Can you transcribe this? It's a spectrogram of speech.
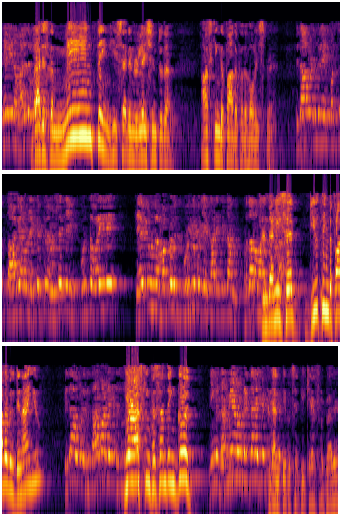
சேவையை நாம் அறிந்து கொள்ள That is the main thing he said in relation to the asking the Father for the Holy Spirit. பிதாவிடத்திலே பரிசுத்த ஆவியானோட கேட்கிற விஷயத்தை பொறுத்த வரையிலே தேவையுள்ள மக்களுக்கு கொடுக்கக்கூடிய காரியத்தை தான் பிரதானமாக And then he said, Do you think the Father will deny you? பிதா உங்களுக்கு தரமாட்டேன் என்று சொல்லி You're asking for something good. நீங்கள் நன்மையான ஒன்றை தானே And then கேட்கிறீர்கள் people said, Be careful, brother.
